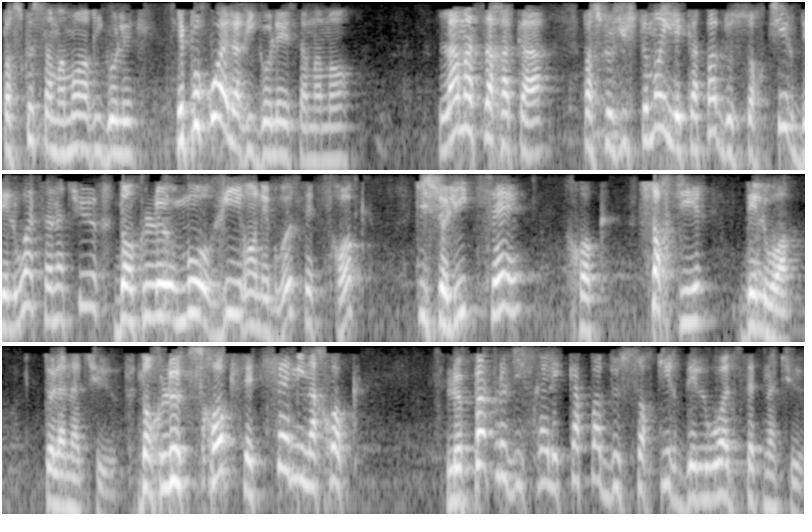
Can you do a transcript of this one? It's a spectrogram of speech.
Parce que sa maman a rigolé. Et pourquoi elle a rigolé, sa maman? La Matsachaka, parce que justement, il est capable de sortir des lois de sa nature. Donc le mot rire en hébreu, c'est tzrok, qui se lit tzrok, sortir des lois de la nature. Donc le tzrok, c'est tseminachok. Le peuple d'Israël est capable de sortir des lois de cette nature.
